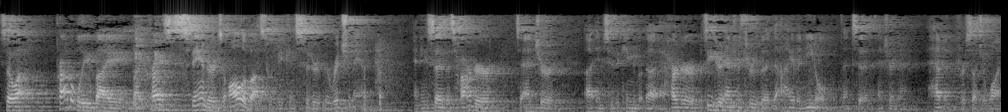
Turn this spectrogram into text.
So uh, probably by, by Christ's standards, all of us would be considered the rich man. And he says it's harder to enter uh, into the kingdom, uh, harder, it's easier to enter through the, the, eye of a needle than to enter into heaven for such a one.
